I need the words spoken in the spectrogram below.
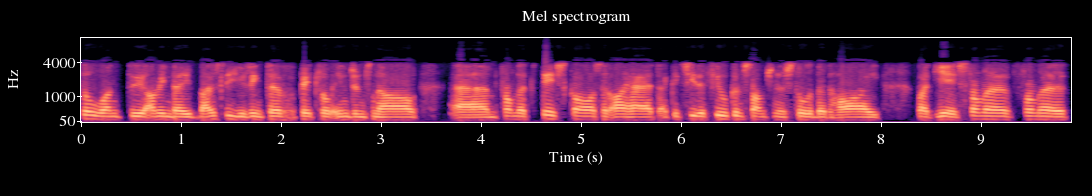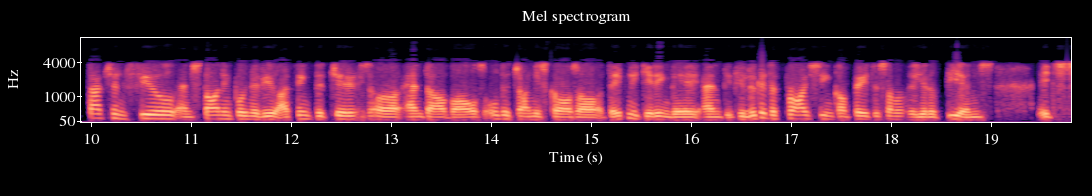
still want to, I mean, they're mostly using turbo petrol engines now. Um, from the test cars that I had, I could see the fuel consumption is still a bit high. But yes, from a from a touch and feel and styling point of view, I think the Cherys are and all the Chinese cars are definitely getting there. And if you look at the pricing compared to some of the Europeans, it's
